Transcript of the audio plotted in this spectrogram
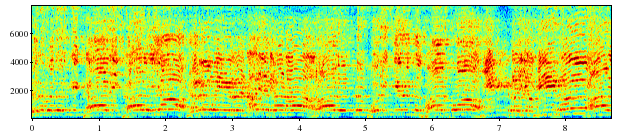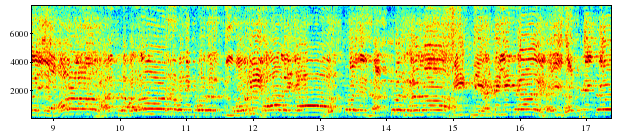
பெறுவது காரி காலையா கருமையிற நாயகனா யார் என்று பொறுத்திருந்து பார்ப்போம் இன்றைய வீரர் நாளைய வரலாறு அந்த வரலாறு மதிப்பதற்கு ஒரு காலையா ஒன்பது நண்பர்களா சீட்டி அடியுங்கள் கை தட்டுங்கள்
